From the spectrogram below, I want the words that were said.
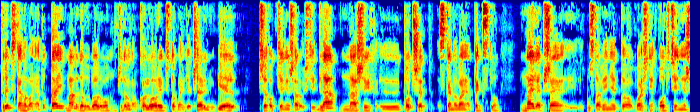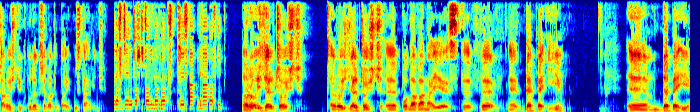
Tryb skanowania. Tutaj mamy do wyboru, czy to będą kolory, czy to będzie czerń, biel, czy odcienie szarości. Dla naszych y, potrzeb skanowania tekstu najlepsze y, ustawienie to właśnie odcienie szarości, które trzeba tutaj ustawić. Rozdzielczość combo box 302 of 5. Rozdzielczość, rozdzielczość e, podawana jest w e, DPI. E, DPI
